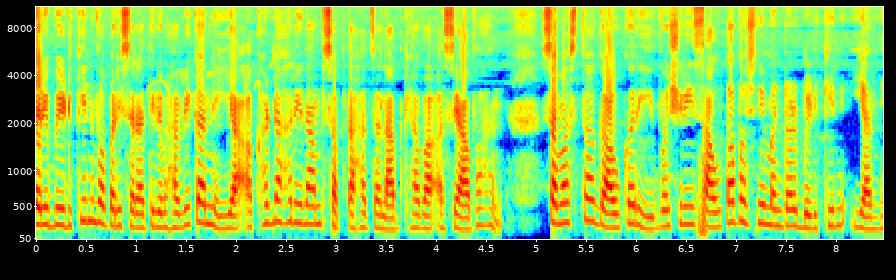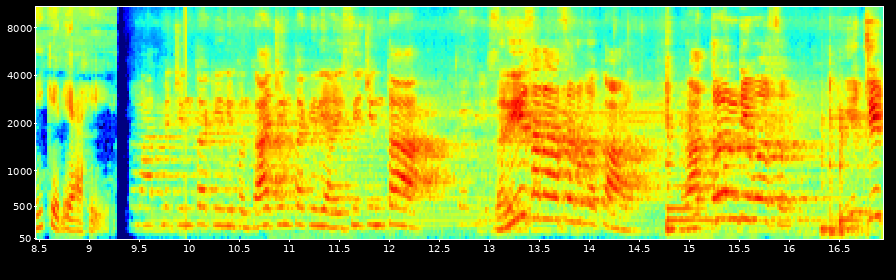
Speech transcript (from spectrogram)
तरी बिडकीन व परिसरातील भाविकांनी या अखंड हरिनाम सप्ताहाचा लाभ घ्यावा असे आवाहन समस्त गावकरी व श्री सावता भजनी मंडळ बिडकीन यांनी केले आहे. चिंता केली पण काय चिंता केली ऐसी चिंता. घरी सदा सर्व काळ रात्रंदिवस याची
